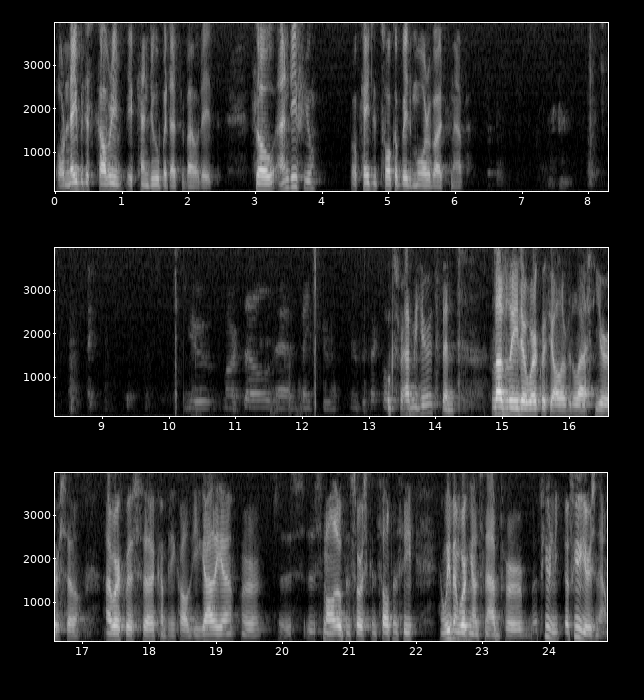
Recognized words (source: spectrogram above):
or neighbor discovery it can do, but that's about it. So, Andy, if you okay to talk a bit more about Snabb. Thank you, Marcel, and thank you, folks, for having me here. It's been lovely to work with you all over the last year or so. I work with a company called Igalia, or a small open source consultancy, and we've been working on Snabb for a few, a few years now.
